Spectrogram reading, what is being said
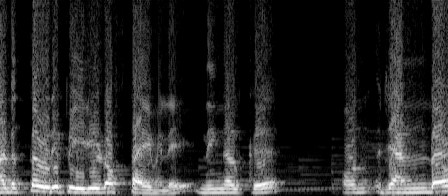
അടുത്ത ഒരു പീരീഡ് ഓഫ് ടൈമിൽ നിങ്ങൾക്ക് രണ്ടോ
